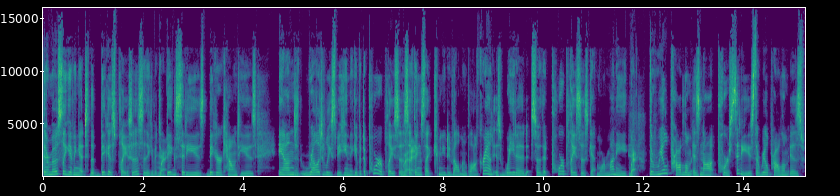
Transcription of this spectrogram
they're mostly giving it to the biggest places. So they give it to right. big cities, bigger counties, and relatively speaking, they give it to poorer places. Right. So things like community development block grant is weighted so that poor places get more money. Right. The real problem is not poor cities. The real problem is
